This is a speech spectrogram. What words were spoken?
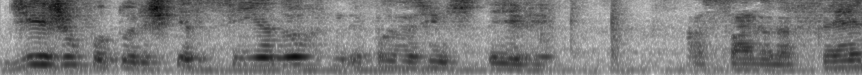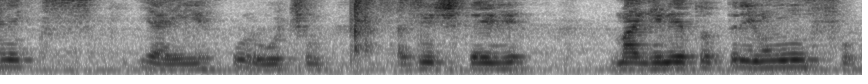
Dias de um Futuro Esquecido, depois a gente teve a saga da Fênix, e aí, por último, a gente teve Magneto Triunfo,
